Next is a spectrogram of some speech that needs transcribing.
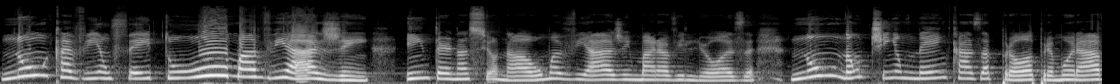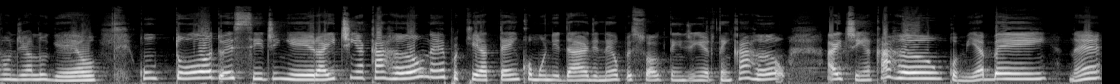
nunca haviam feito uma viagem internacional, uma viagem maravilhosa. Não, não tinham nem casa própria, moravam de aluguel, com todo esse dinheiro. Aí tinha carrão, né? Porque até em comunidade, né? O pessoal que tem dinheiro tem carrão. Aí tinha carrão, comia bem, né?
